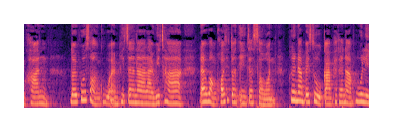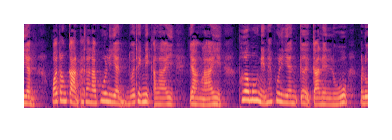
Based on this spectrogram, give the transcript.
ำคัญ โดยผู้สอนควรพิจารณารายวิชา และหวังข้อที่ตนเองจะสอน เพื่อนำไปสู่การพัฒนาผู้เรียน ว่าต้องการพัฒนาผู้เรียนด้วยเทคนิคอะไร อย่างไร เพื่อมุ่งเน้นให้ผู้เรียนเกิดการเรียนรู้บรรลุ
